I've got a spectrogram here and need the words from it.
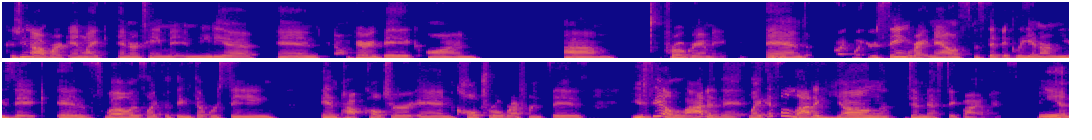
because you know i work in like entertainment and media and you know, i'm very big on um, programming. Mm-hmm. and what you're seeing right now, specifically in our music, as well as like the things that we're seeing in pop culture and cultural references, you see a lot of that. Like it's a lot of young domestic violence. Yeah.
